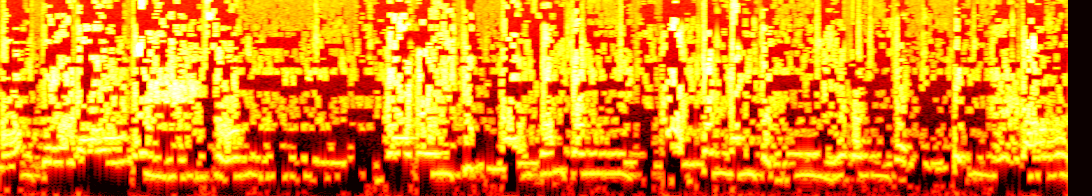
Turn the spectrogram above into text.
ngọn cờ đỏ đầy sông và đây chúc ngàn năm chân hàng trăm năm tình nghĩa tân vật tình đau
